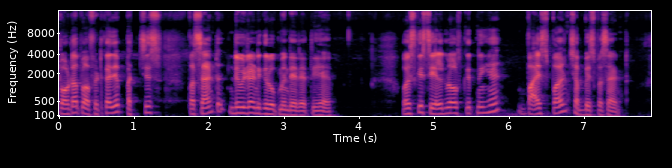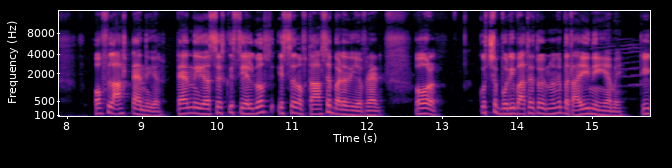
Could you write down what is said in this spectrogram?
टोटल प्रॉफिट का ये पच्चीस परसेंट डिविडेंड के रूप में दे देती है। और इसकी सेल ग्रोथ कितनी है? बाईस पॉइंट छब्बीस percent. Of last ten year ten year से इसकी सेल ग्रोथ इस रफ्तार से बढ़ रही है फ्रेंड और कुछ बुरी बातें तो इन्होंने बताई ही नहीं है हमें, कि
